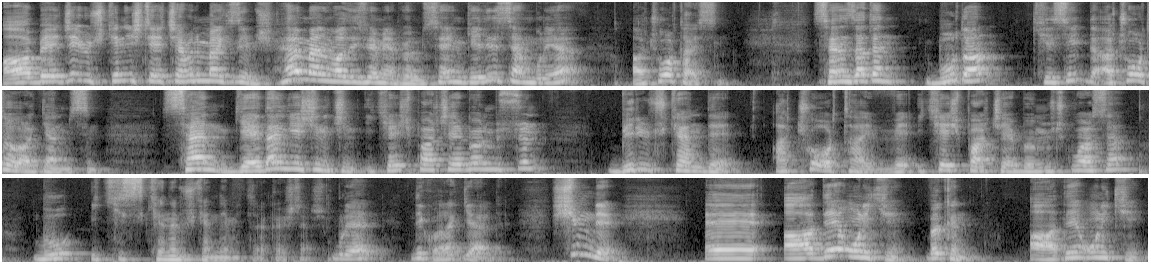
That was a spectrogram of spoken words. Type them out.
ABC üçgenin iç teğetçeminin merkeziymiş. Hemen vazifemi yapıyorum. Sen gelirsen buraya açı ortaysın. Sen zaten buradan kesinlikle açı ortay olarak gelmişsin. Sen G'den geçtiğin için iki eş parçaya bölmüşsün. Bir üçgende açı ortay ve iki eş parçaya bölmüşlük varsa bu ikiz kenar üçgen demektir arkadaşlar. Buraya dik olarak geldi. Şimdi e, AD 12. Bakın AD 12.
